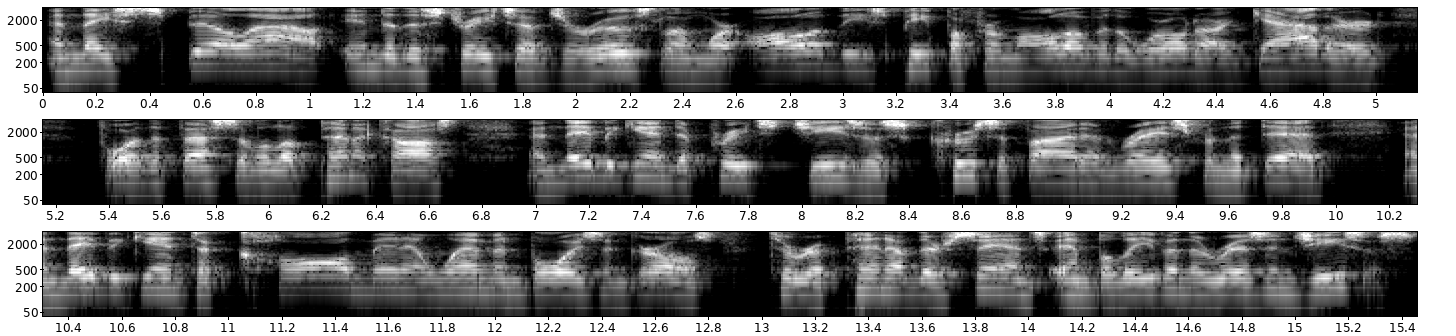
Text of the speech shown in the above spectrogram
and they spill out into the streets of Jerusalem, where all of these people from all over the world are gathered for the festival of Pentecost. And they begin to preach Jesus crucified and raised from the dead. And they begin to call men and women, boys and girls, to repent of their sins and believe in the risen Jesus.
